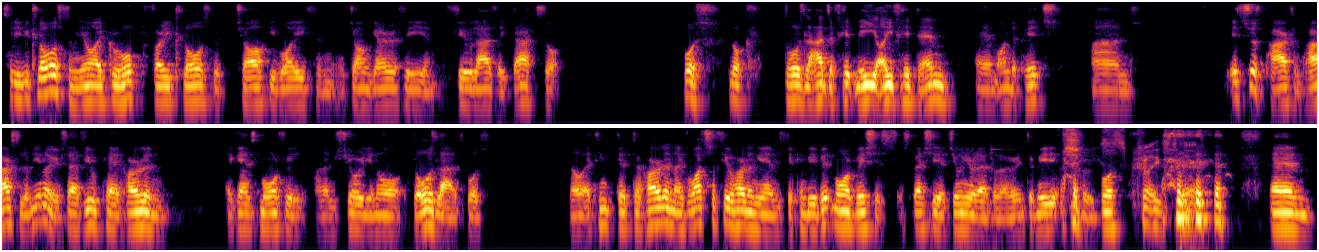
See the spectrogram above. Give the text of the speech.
so you'd be close to them. You know, I grew up very close with Chalky White and John Geraghty and a few lads like that. So, but look, those lads have hit me. I've hit them um, on the pitch, and it's just part and parcel of you know yourself. You've played hurling against Moorfield, and I'm sure you know those lads. But no, I think that the hurling. I've watched a few hurling games. They can be a bit more vicious, especially at junior level or intermediate level. But Christ, yeah. um,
